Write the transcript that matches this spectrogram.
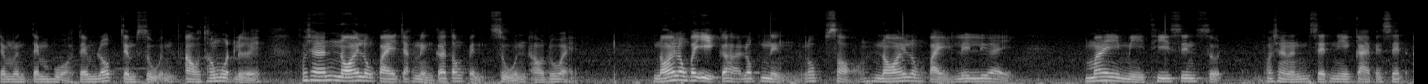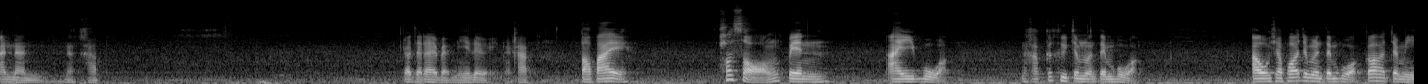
จำนวนเต็มบวกเต็มลบเต็มศูนย์เอาทั้งหมดเลย เพราะฉะนั้นน้อยลงไปจาก 1 ก็ต้องเป็น0เอาด้วย น้อยลงไปอีกก็ลบ1ลบ2น้อยลงไปเรื่อยๆ ไม่มีที่สิ้นสุด เพราะฉะนั้นเซตนี้กลายเป็นเซตอนันต์นะครับ ก็จะได้แบบนี้เลยนะครับ ต่อไปข้อ 2 เป็น i บวก นะครับก็คือจำนวนเต็มบวก เอาเฉพาะจำนวนเต็มบวกก็จะมี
